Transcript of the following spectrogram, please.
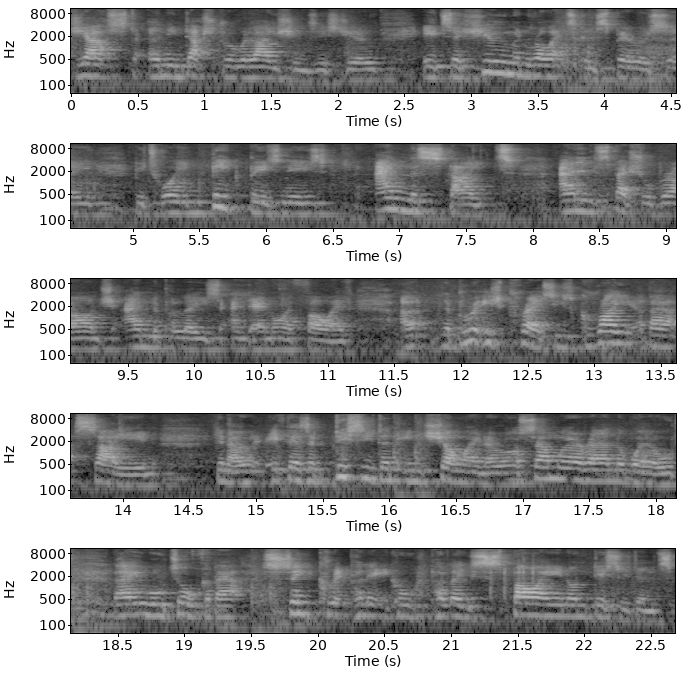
just an industrial relations issue. It's a human rights conspiracy between big business and the state and the special branch and the police and MI5. Uh, the British press is great about saying you know, if there's a dissident in China or somewhere around the world, they will talk about secret political police spying on dissidents.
